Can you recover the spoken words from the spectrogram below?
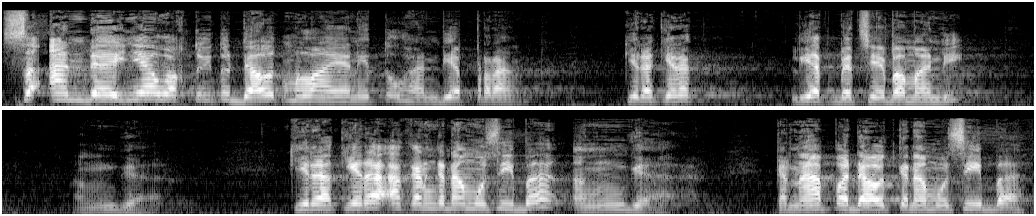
Seandainya waktu itu Daud melayani Tuhan, dia perang. Kira-kira lihat Betseba mandi? Enggak. Kira-kira akan kena musibah? Enggak. Kenapa Daud kena musibah?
